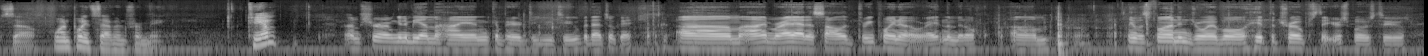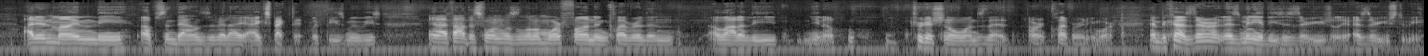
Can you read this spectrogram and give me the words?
so 1.7 for me Tim, I'm sure I'm going to be on the high end compared to you two, but that's okay. Um, I'm right at a solid 3.0, right in the middle. Um, it was fun, enjoyable, hit the tropes that you're supposed to. I didn't mind the ups and downs of it. I, I expect it with these movies, and I thought this one was a little more fun and clever than a lot of the you know traditional ones that aren't clever anymore. And because there aren't as many of these as there usually as there used to be,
